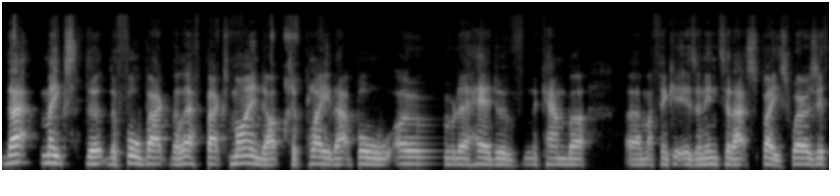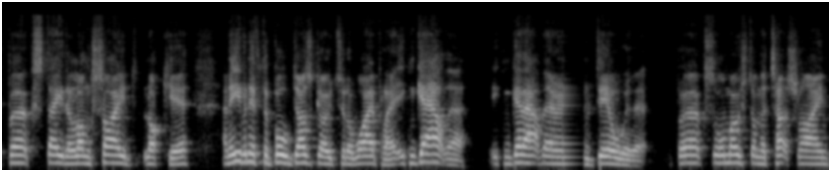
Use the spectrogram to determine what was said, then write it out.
that makes the the fullback, the left back's mind up to play that ball over the head of Nakamba. Um, I think it is and into that space. Whereas if Burke stayed alongside Lockyer, and even if the ball does go to the wide player, he can get out there. He can get out there and deal with it. Burke's almost on the touchline,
